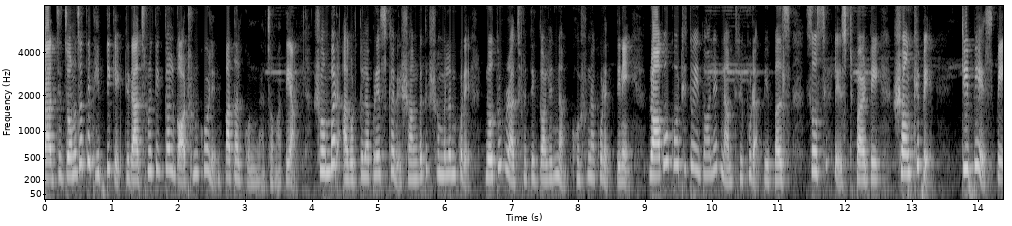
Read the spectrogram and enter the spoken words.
রাজ্যের জনজাতি ভিত্তিক একটি রাজনৈতিক দল গঠন করলেন পাতালকন্যা জমাতিয়া। সোমবার আগরতলা প্রেস ক্লাবে সাংবাদিক সম্মেলন করে নতুন রাজনৈতিক দলের নাম ঘোষণা করেন তিনি। নবগঠিত এই দলের নাম ত্রিপুরা পিপলস সোশ্যালিস্ট পার্টি, সংক্ষেপে টিপিএসপি।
